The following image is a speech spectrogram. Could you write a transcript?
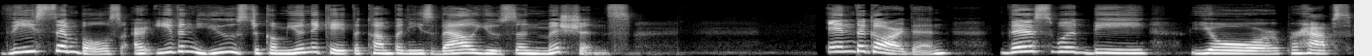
these symbols are even used to communicate the company's values and missions. In the garden, this would be your perhaps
